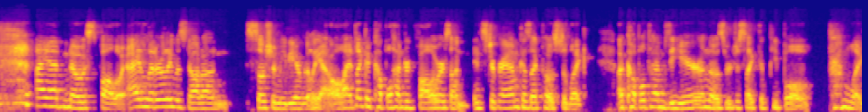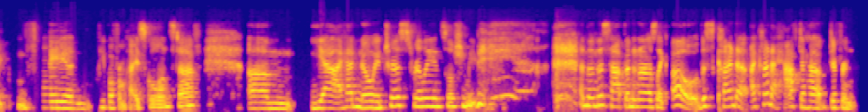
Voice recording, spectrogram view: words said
I had no following. I literally was not on social media really at all. I had like a couple hundred followers on Instagram because I posted like a couple times a year, and those were just like the people from like and people from high school and stuff. Um, yeah, I had no interest really in social media. and then this happened, and I was like, oh, this kind of, I kind of have to have different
